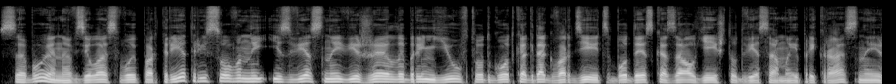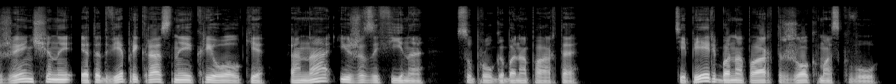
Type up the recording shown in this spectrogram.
С собой она взяла свой портрет, рисованный известной Виже Лебринью в тот год, когда гвардеец Боде сказал ей, что две самые прекрасные женщины — это две прекрасные креолки, она и Жозефина, супруга Бонапарта. Теперь Бонапарт жег Москву,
